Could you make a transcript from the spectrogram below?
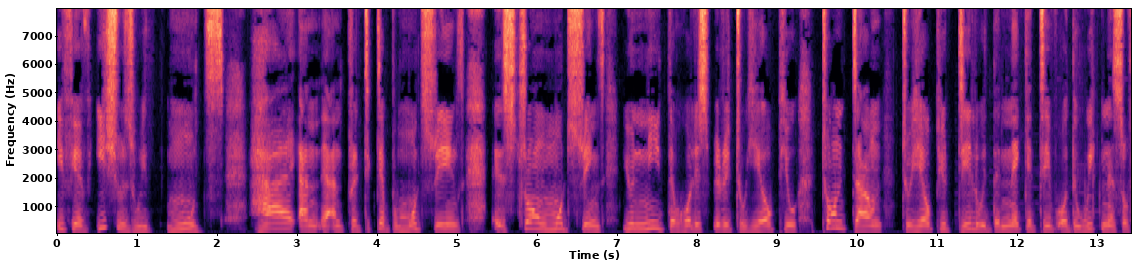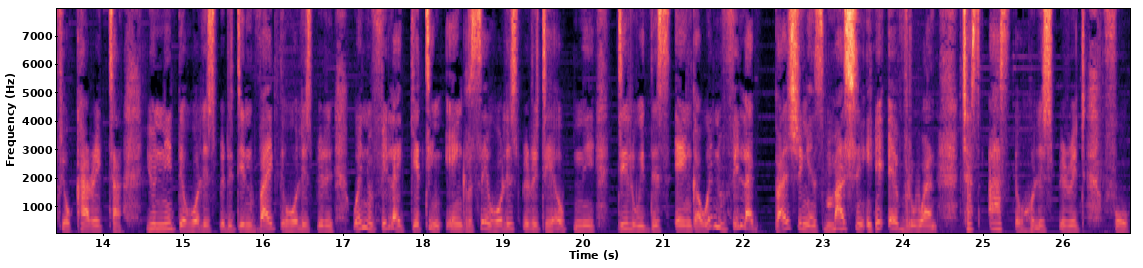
if you have issues with moods, high and unpredictable mood swings, eh, strong mood swings. You need the Holy Spirit to help you tone down, to help you deal with the negative or the weakness of your character. You need the Holy Spirit. Invite the Holy Spirit. When you feel like getting angry, say, Holy Spirit, help me deal with this anger. When you feel like bashing and smashing everyone, just ask the Holy Spirit for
